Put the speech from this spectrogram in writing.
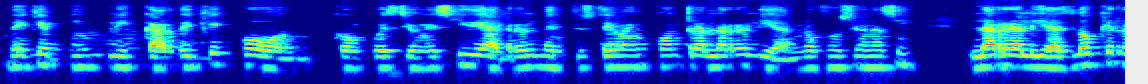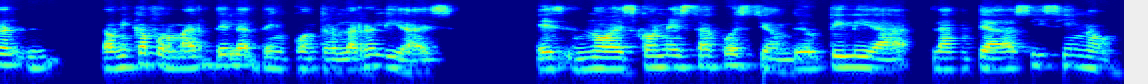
de que implicar de que con, con cuestiones ideales realmente usted va a encontrar la realidad, no funciona así. La realidad es lo que, la única forma de, de encontrar la realidad es, es, no es con esta cuestión de utilidad planteada así, sino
